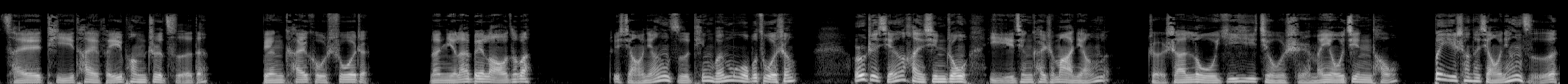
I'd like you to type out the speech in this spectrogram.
才体态肥胖至此的，便开口说着：“那你来背老子吧。”这小娘子听闻，默不作声。而这闲汉心中已经开始骂娘了。这山路依旧是没有尽头，背上的小娘子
